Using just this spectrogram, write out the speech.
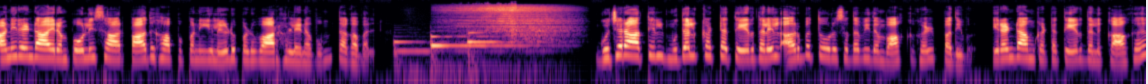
பனிரெண்டாயிரம் போலீசார் பாதுகாப்பு பணியில் ஈடுபடுவார்கள் எனவும் தகவல். குஜராத்தில் முதல் கட்ட தேர்தலில் அறுபத்தோரு சதவீதம் வாக்குகள் பதிவு. இரண்டாம் கட்ட தேர்தலுக்காக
